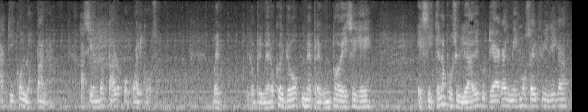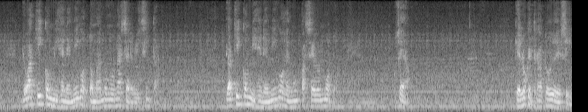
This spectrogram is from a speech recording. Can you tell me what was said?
Aquí con los panas, haciendo tal o cual cosa. Bueno, lo primero que yo me pregunto a veces es, ¿existe la posibilidad de que usted haga el mismo selfie y diga, yo aquí con mis enemigos tomándome una cervecita? Yo aquí con mis enemigos en un paseo en moto. O sea, ¿qué es lo que trato de decir?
